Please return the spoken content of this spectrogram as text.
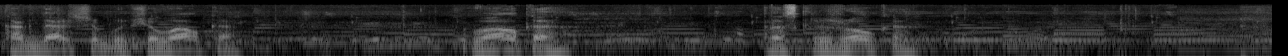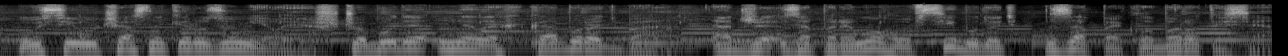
Как дальше будет? Еще валка. Валка, раскрыжовка. Усі учасники розуміли, що буде нелегка боротьба, адже за перемогу всі будуть за пекло боротися.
